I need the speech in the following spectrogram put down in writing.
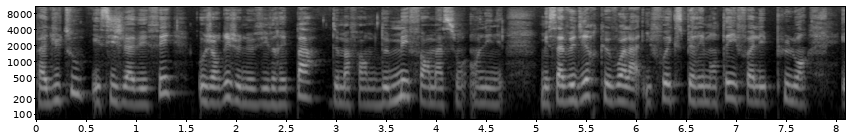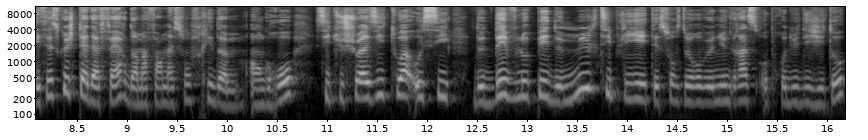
Pas du tout. Et si je l'avais fait, aujourd'hui, je ne vivrais pas de, ma forme, de mes formations en ligne. Mais ça veut dire que voilà, il faut expérimenter, il faut aller plus loin. Et c'est ce que je t'aide à faire dans ma formation Freedom. En gros, si tu choisis toi aussi de développer, de multiplier tes sources de revenus grâce aux produits digitaux,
